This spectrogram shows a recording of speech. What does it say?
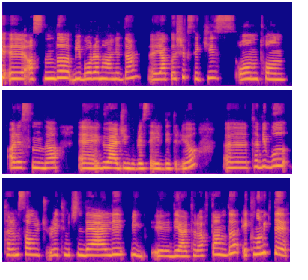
e, aslında bir boranhaneden e, yaklaşık 8-10 ton arasında e, güvercin gübresi elde ediliyor. E, tabii bu tarımsal üretim için değerli bir e, diğer taraftan da ekonomik de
